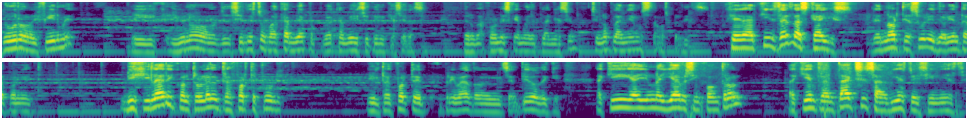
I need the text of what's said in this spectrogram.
duro y firme y, uno decir esto va a cambiar porque va a cambiar y se tiene que hacer así, pero bajo un esquema de planeación. Si no planeamos, estamos perdidos. Jerarquizar las calles de norte a sur y de oriente a poniente. Vigilar y controlar el transporte público y el transporte privado en el sentido de que aquí hay una llave sin control, aquí entran taxis a diestra y siniestra,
